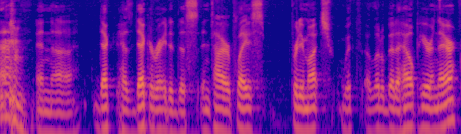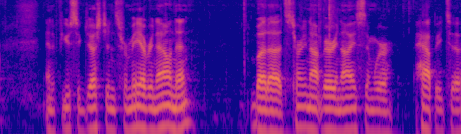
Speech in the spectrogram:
and uh, dec- has decorated this entire place pretty much with a little bit of help here and there and a few suggestions from me every now and then. But uh, it's turning out very nice, and we're happy to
